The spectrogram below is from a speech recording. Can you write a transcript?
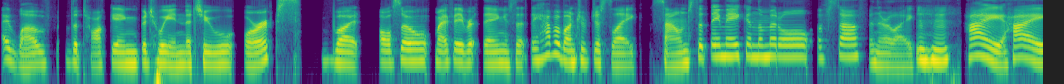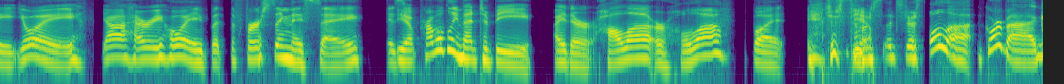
I love the talking between the two orcs, but also my favorite thing is that they have a bunch of just like sounds that they make in the middle of stuff and they're like Mm-hmm. hi, hi, yoy, yeah, Harry hoy, but the first thing they say is Yep. probably meant to be either holla or hola, but it just Yeah. sounds it's just hola, Gorbag,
